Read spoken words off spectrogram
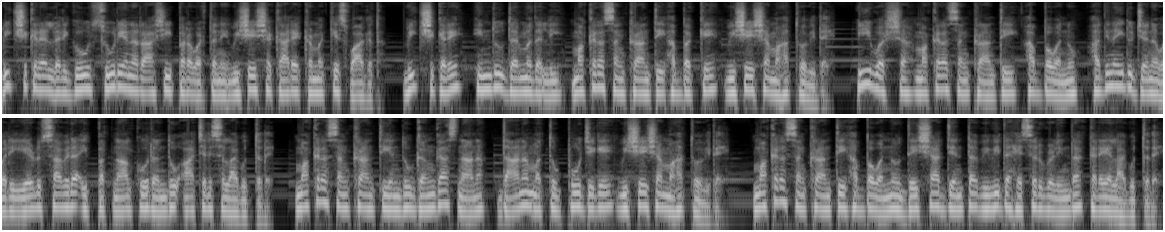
ವೀಕ್ಷಕರೆಲ್ಲರಿಗೂ ಸೂರ್ಯನ ರಾಶಿ ಪರಿವರ್ತನೆ ವಿಶೇಷ ಕಾರ್ಯಕ್ರಮಕ್ಕೆ ಸ್ವಾಗತ. ವೀಕ್ಷಕರೇ, ಹಿಂದೂ ಧರ್ಮದಲ್ಲಿ ಮಕರ ಸಂಕ್ರಾಂತಿ ಹಬ್ಬಕ್ಕೆ ವಿಶೇಷ ಮಹತ್ವವಿದೆ. ಈ ವರ್ಷ ಮಕರ ಸಂಕ್ರಾಂತಿ ಹಬ್ಬವನ್ನು ಹದಿನೈದು ಜನವರಿ ಎರಡು ಸಾವಿರ ಇಪ್ಪತ್ನಾಲ್ಕು ರಂದು ಆಚರಿಸಲಾಗುತ್ತದೆ. ಮಕರ ಸಂಕ್ರಾಂತಿಯಂದು ಗಂಗಾ ಸ್ನಾನ, ದಾನ ಮತ್ತು ಪೂಜೆಗೆ ವಿಶೇಷ ಮಹತ್ವವಿದೆ. ಮಕರ ಸಂಕ್ರಾಂತಿ ಹಬ್ಬವನ್ನು ದೇಶಾದ್ಯಂತ ವಿವಿಧ ಹೆಸರುಗಳಿಂದ ಕರೆಯಲಾಗುತ್ತದೆ.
